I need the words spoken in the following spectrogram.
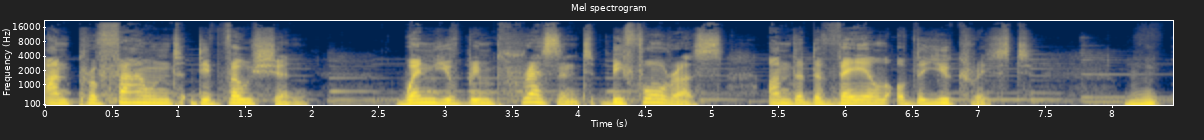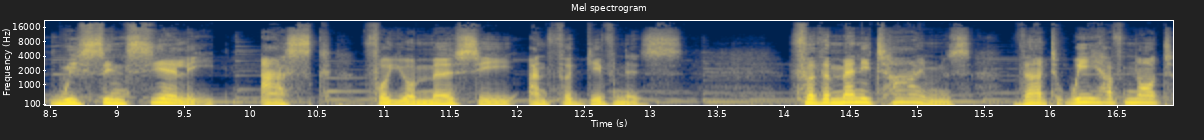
and profound devotion when you've been present before us under the veil of the Eucharist, we sincerely ask for your mercy and forgiveness. For the many times that we have not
